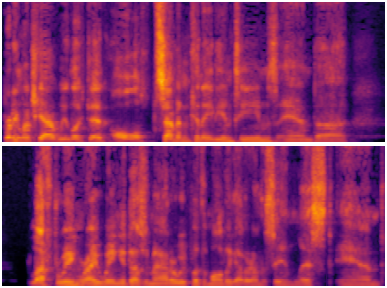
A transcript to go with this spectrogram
pretty much, yeah, we looked at all seven Canadian teams and uh, left wing, right wing. It doesn't matter. We put them all together on the same list and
